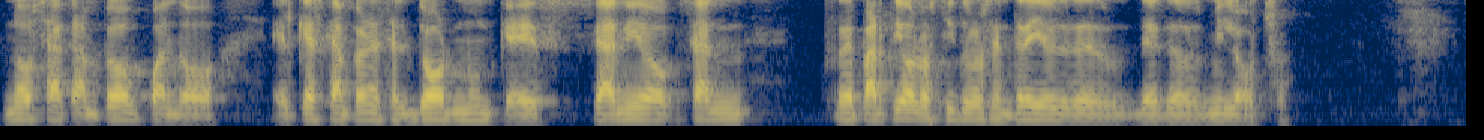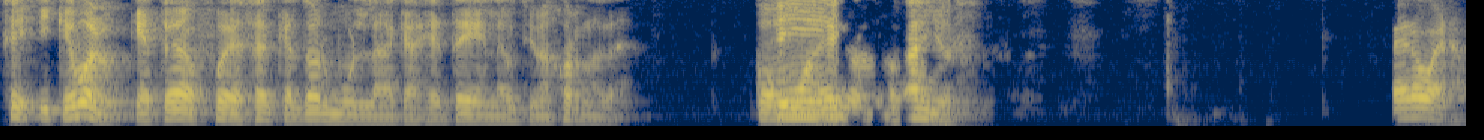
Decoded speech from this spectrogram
no sea campeón cuando el que es campeón es el Dortmund que es, se han ido, se han repartido los títulos entre ellos desde, 2008. Sí, y que bueno, que todavía puede ser que el Dortmund la cajete en la última jornada. Como en los años. Pero bueno,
